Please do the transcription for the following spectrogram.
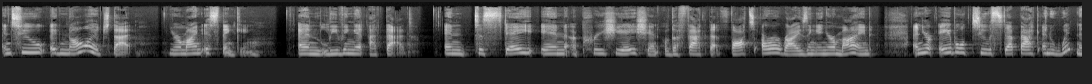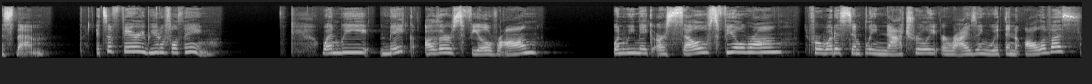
And to acknowledge that your mind is thinking and leaving it at that and to stay in appreciation of the fact that thoughts are arising in your mind and you're able to step back and witness them It's a very beautiful thing. When we make others feel wrong, when we make ourselves feel wrong for what is simply naturally arising within all of us,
